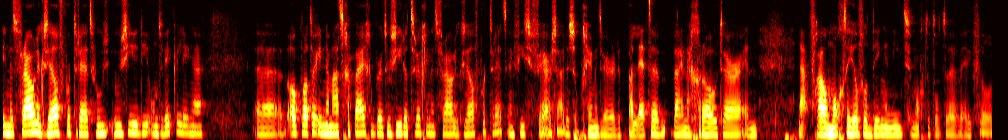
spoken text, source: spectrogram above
in het vrouwelijk zelfportret? Hoe, hoe zie je die ontwikkelingen? Eh, ook wat er in de maatschappij gebeurt, hoe zie je dat terug in het vrouwelijk zelfportret en vice versa. Dus op een gegeven moment werden de paletten bijna groter. En nou, vrouwen mochten heel veel dingen niet. Ze mochten tot, eh weet ik veel,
